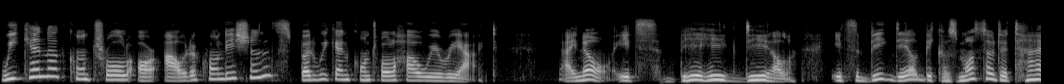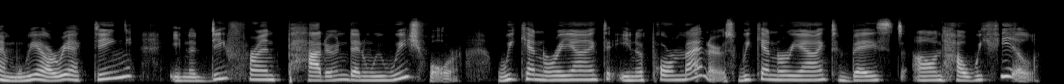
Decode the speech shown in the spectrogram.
We cannot control our outer conditions, but we can control how we react. I know it's a big deal. It's a big deal because most of the time we are reacting in a different pattern than we wish for. We can react in a poor manners. We can react based on how we feel.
